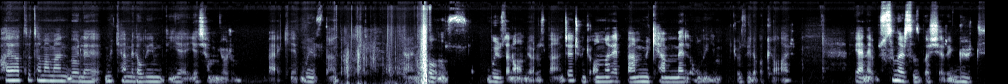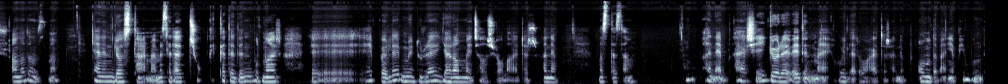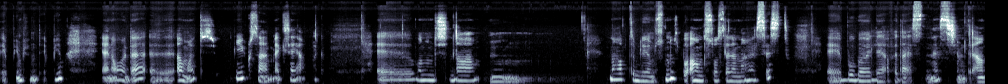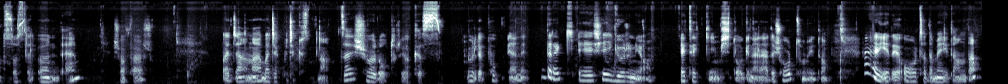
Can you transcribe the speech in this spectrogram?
hayatı tamamen böyle mükemmel olayım diye yaşamıyorum. Belki bu yüzden. Yani çoğumuz bu yüzden olmuyoruz bence. Çünkü onlar hep ben mükemmel olayım gözüyle bakıyorlar. Yani sınırsız başarı, güç anladınız mı? Kendini gösterme. Mesela çok dikkat edin bunlar eee, hep böyle müdüre yaranmaya çalışıyorlardır. Hani nasıl desem hani her şeyi görev edinme huyları vardır. Hani onu da ben yapayım, bunu da yapayım, şunu da yapayım. Yani orada e, amaç yükselmek, şey yapmak. E, bunun dışında hmm, ne yaptı biliyor musunuz? Bu antisosyal narsist. E, bu böyle affedersiniz. Şimdi antisosyal önde. Şoför. Bacağına bacak bacak üstüne attı. Şöyle oturuyor kız. Böyle yani direkt e, şey görünüyor etek giymişti o gün herhalde. Şort muydu? Her yeri ortada meydanda.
